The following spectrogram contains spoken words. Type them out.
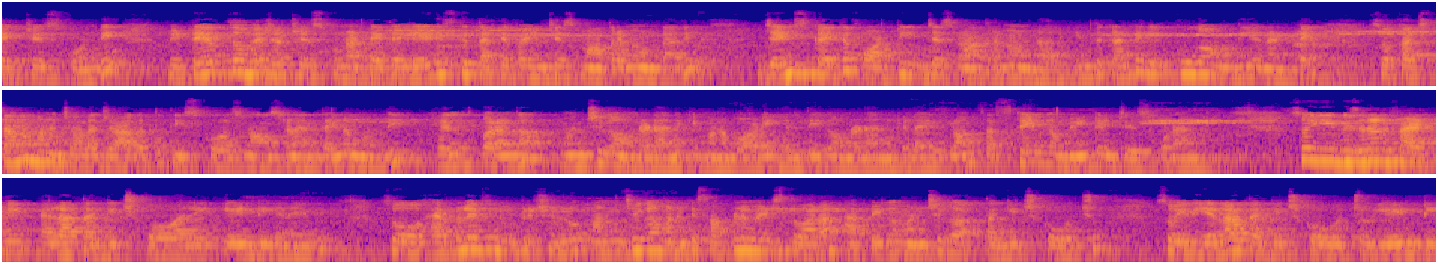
చెక్ చేసుకోండి. మీ టేప్తో మెజర్ చేసుకున్నట్టయితే లేడీస్కి థర్టీ ఫైవ్ ఇంచెస్ మాత్రమే ఉండాలి. జెంట్స్కి అయితే ఫార్టీ ఇంచెస్ మాత్రమే ఉండాలి. ఎందుకంటే ఎక్కువగా ఉంది అని అంటే సో ఖచ్చితంగా మనం చాలా జాగ్రత్త తీసుకోవాల్సిన అవసరం ఎంతైనా ఉంది. హెల్త్ పరంగా మంచిగా ఉండడానికి మన బాడీ హెల్తీగా ఉండడానికి లైఫ్ లాంగ్ సస్టైన్గా మెయింటైన్ చేసుకోవడానికి. సో ఈ విజరల్ ఫ్యాట్ని ఎలా తగ్గించుకోవాలి ఏంటి అనేది. సో హెర్బలైఫ్ న్యూట్రిషన్లో మంచిగా మనకి సప్లిమెంట్స్ ద్వారా హ్యాపీగా మంచిగా తగ్గించుకోవచ్చు. సో ఇది ఎలా తగ్గించుకోవచ్చు ఏంటి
